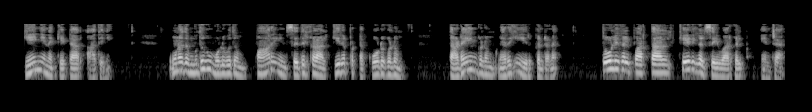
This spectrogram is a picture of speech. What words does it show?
ஏன் என கேட்டாள் ஆதினி? உனது முதுகு முழுவதும் பாறையின் செதில்களால் கீறப்பட்ட கோடுகளும் தடயங்களும் நிறைய இருக்கின்றன. தோழிகள் பார்த்தால் கேலிகள் செய்வார்கள் என்றான்.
